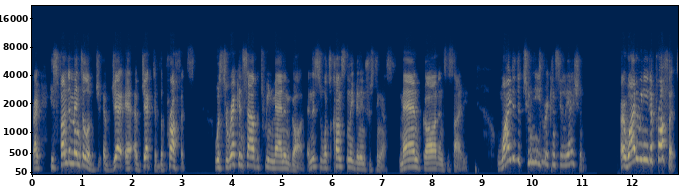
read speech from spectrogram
Right? His fundamental obje- obje- uh, objective, the prophets, was to reconcile between man and God. And this is what's constantly been interesting us man, God, and society. Why do the two need reconciliation? Or why do we need a prophet?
